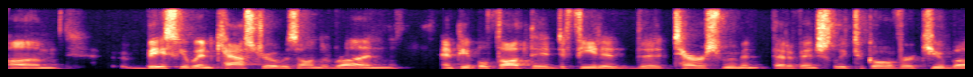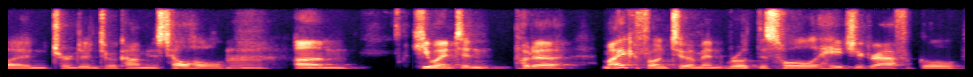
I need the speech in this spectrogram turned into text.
um, basically when Castro was on the run and people thought they had defeated the terrorist movement that eventually took over Cuba and turned it into a communist hellhole. Mhm. Um, he went and put a microphone to him and wrote this whole hagiographical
